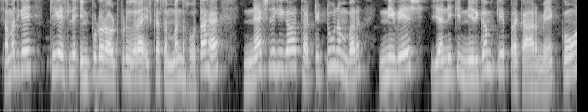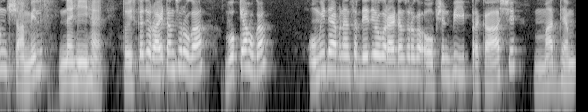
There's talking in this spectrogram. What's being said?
समझ गए? ठीक है? इसलिए इनपुट और आउटपुट के द्वारा इसका संबंध होता है। नेक्स्ट देखिएगा थर्टी टू नंबर निवेश यानी कि निर्गम के प्रकार में कौन शामिल नहीं है? तो इसका जो राइट आंसर होगा, वो क्या होगा? उम्मीद है अपना आंसर दे दिया होगा राइट आंसर होगा ऑप्शन बी प्रकाश माध्यम।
